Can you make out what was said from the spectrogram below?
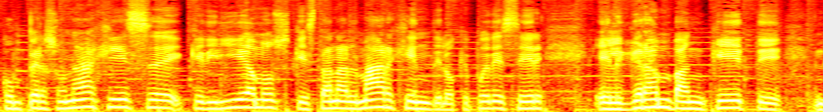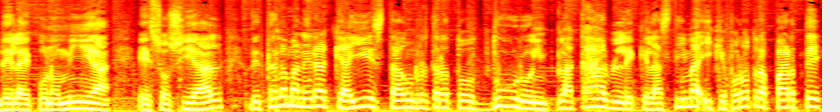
con personajes que diríamos que están al margen de lo que puede ser el gran banquete de la economía eh, de tal manera que ahí está un retrato duro, implacable, que lastima y que por otra parte,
